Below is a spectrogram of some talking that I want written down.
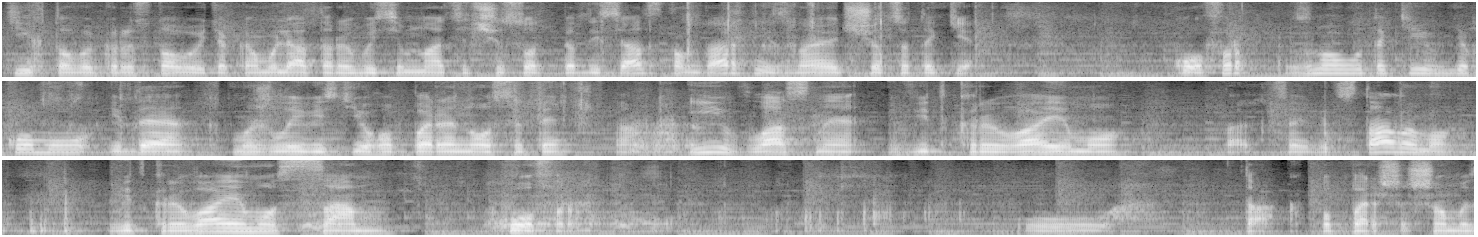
Ті, хто використовують акумулятори 18650 стандартні, знають, що це таке кофр, знову таки, в якому йде можливість його переносити. Так. І, власне, відкриваємо. Так, це відставимо. Відкриваємо сам кофр. О, так, по-перше, що ми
